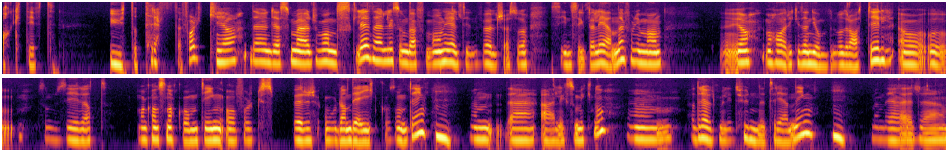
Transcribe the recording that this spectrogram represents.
aktivt ut og treffe folk. Ja, det er det som er vanskelig. Det er liksom derfor man hele tiden føler seg så sinnssykt alene. Fordi man, eh, ja, man har ikke den jobben å dra til. Og, og som du sier, at man kan snakke om ting, og folk spør hvordan det gikk og sånne ting. Mm. Men det er liksom ikke noe. Um, jeg har drevet med litt hundetrening, Mm. men det er uh,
